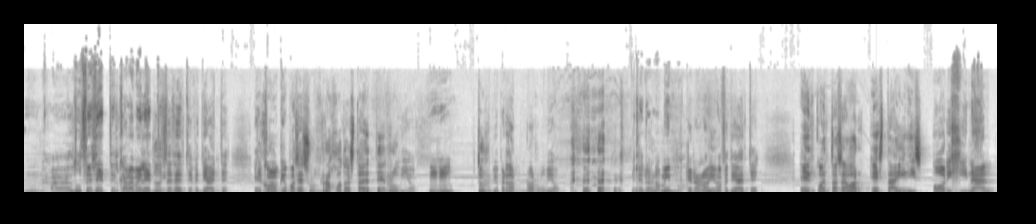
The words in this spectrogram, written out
El dulcecete, el caramelete. Dulcecete, efectivamente. El color que posee es un rojo tostadete rubio. Turbio, perdón, no rubio. Que no es lo mismo. que no es lo mismo, efectivamente. En cuanto a sabor, esta iris original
